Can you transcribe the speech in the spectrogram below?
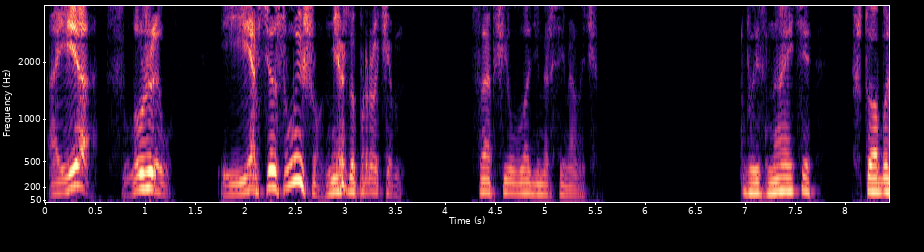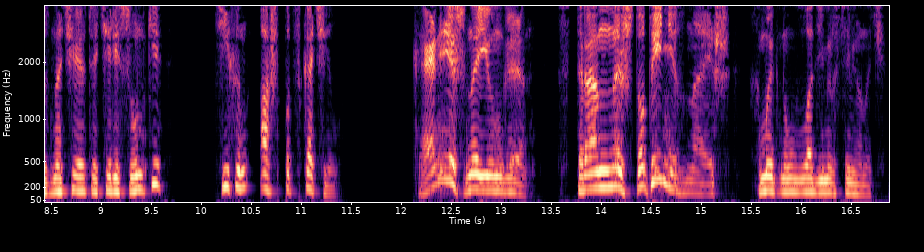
а я служил я все слышу, между прочим, — сообщил Владимир Семенович. — Вы знаете, что обозначают эти рисунки? Тихон аж подскочил. — Конечно, Юнга. Странно, что ты не знаешь, — хмыкнул Владимир Семенович.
